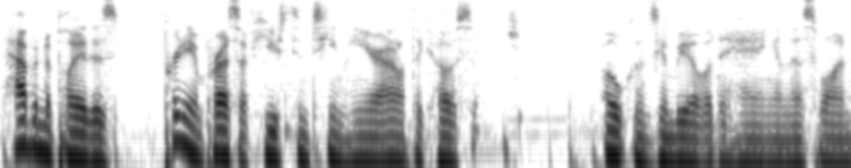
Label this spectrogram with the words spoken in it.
having to play this pretty impressive Houston team here, I don't think host, Oakland's to be able to hang in this one.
